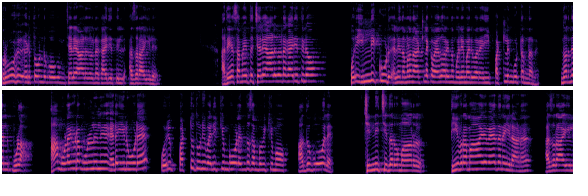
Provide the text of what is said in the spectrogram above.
റൂഹ് എടുത്തുകൊണ്ട് പോകും ചില ആളുകളുടെ കാര്യത്തിൽ അസറായിൽ. അതേ സമയത്ത് ചില ആളുകളുടെ കാര്യത്തിലോ ഒരു ഇല്ലിക്കൂട് അല്ലെങ്കിൽ നമ്മുടെ നാട്ടിലൊക്കെ വയത് പറയുന്ന മൂല്യന്മാർ പറയും ഈ പട്ടിലും കൂട്ടം എന്നാണ്. എന്ന് പറഞ്ഞാൽ മുള. ആ മുളയുടെ മുള്ളിന് ഇടയിലൂടെ ഒരു പട്ടുതുണി വലിക്കുമ്പോൾ എന്ത് സംഭവിക്കുമോ? അതുപോലെ ചിന്നിച്ചിതറുമാറ് തീവ്രമായ വേദനയിലാണ് അസ്രായിൽ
